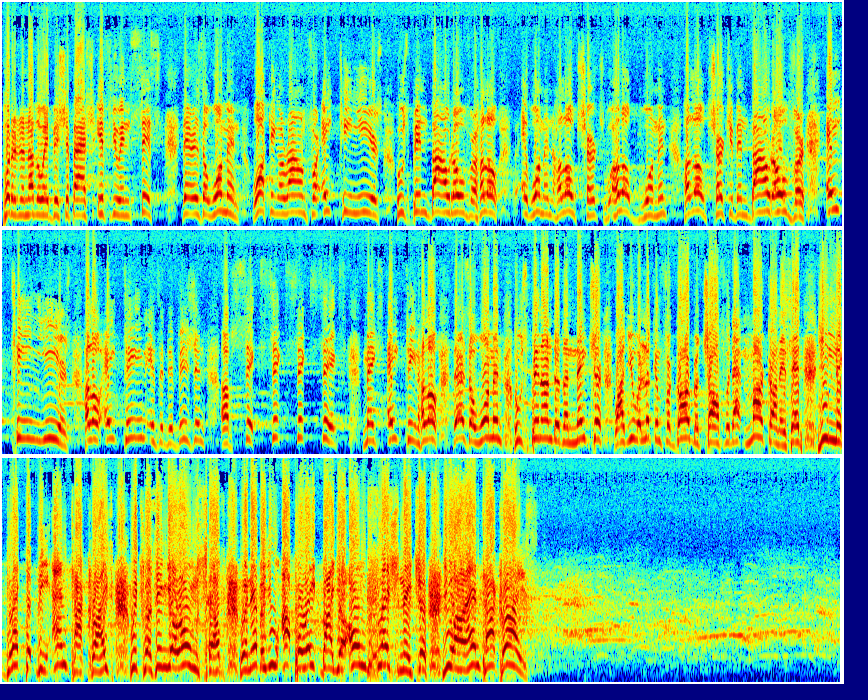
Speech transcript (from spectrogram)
Put it another way, Bishop Ashe, if you insist, there is a woman walking around for 18 years who's been bowed over. Hello, a woman. Hello, church. Hello, woman. Hello, church. You've been bowed over 18 years. Hello, 18 is a division of six. Six, six, six makes 18. Hello, there's a woman who's been under the nature while you were looking for Gorbachev with that mark on his head. You neglected the Antichrist, which was in your own self. Whenever you operate by your own flesh nature, you are antichrist.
